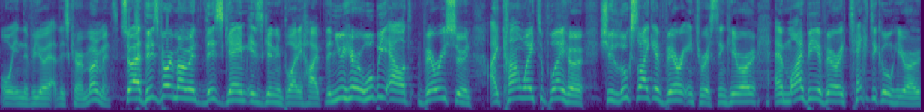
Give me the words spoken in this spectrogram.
or in the video at this current moment. So at this very moment, this game is getting bloody hyped. The new hero will be out very soon. I can't wait to play her. She looks like a very interesting hero and might be a very tactical hero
